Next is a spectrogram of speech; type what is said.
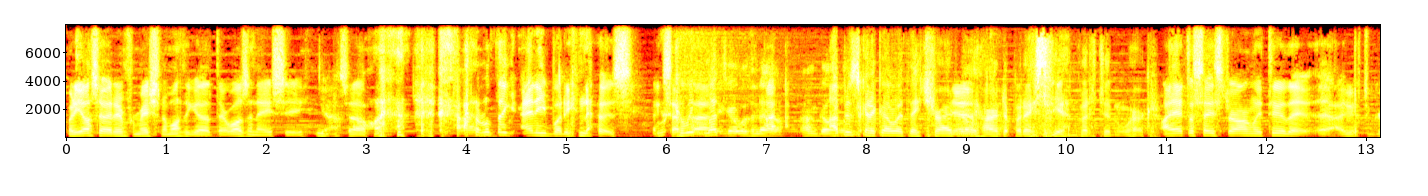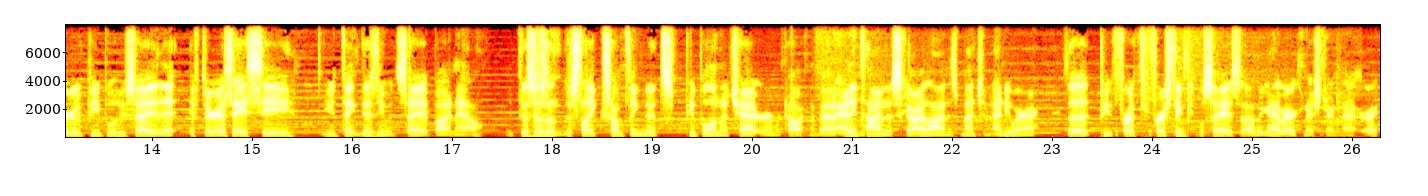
but he also had information a month ago that there was an AC. Yeah. So I don't think anybody knows except Can we- uh, let's- gonna go with a no. I'm going. I'm just gonna go with they tried Yeah. really hard to put AC in, but it didn't work. I have to say strongly too that uh, I have to agree with people who say that if there is AC, you'd think Disney would say it by now. Like, this isn't just like something that's people in the chat room are talking about. Anytime the skyline is mentioned anywhere, the pe- first, first thing people say is, "Oh, they're gonna have air conditioner in that, right?"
